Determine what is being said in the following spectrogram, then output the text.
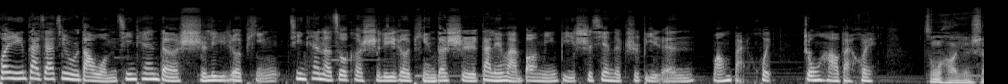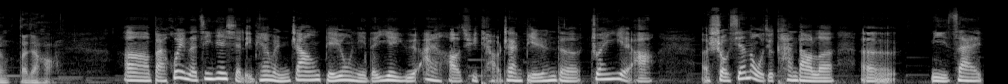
欢迎大家进入到我们今天的实力热评。今天呢，做客实力热评的是大连晚报名笔视线的执笔人王百惠。中午好，百惠。中午好，袁生，大家好。呃，百惠呢，今天写了一篇文章，别用你的业余爱好去挑战别人的专业啊。呃，首先呢，我就看到了，呃，你在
